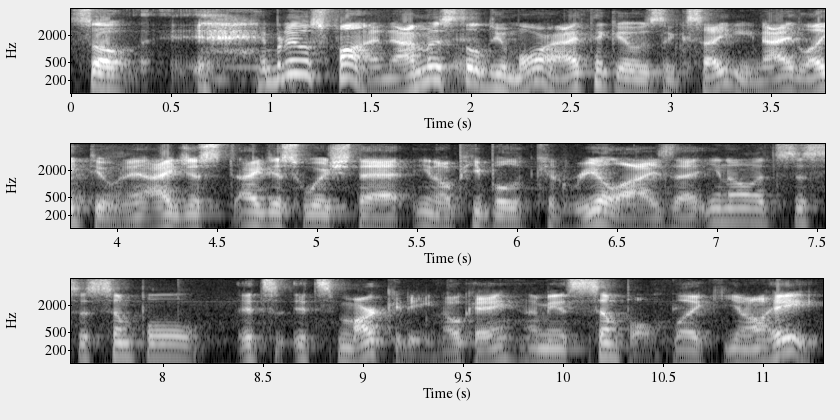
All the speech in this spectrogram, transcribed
So, but it was fun. I'm gonna still do more. I think it was exciting. I like doing it. I just, I just wish that you know people could realize that you know it's just a simple. It's it's marketing. Okay, I mean it's simple. Like you know, hey,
